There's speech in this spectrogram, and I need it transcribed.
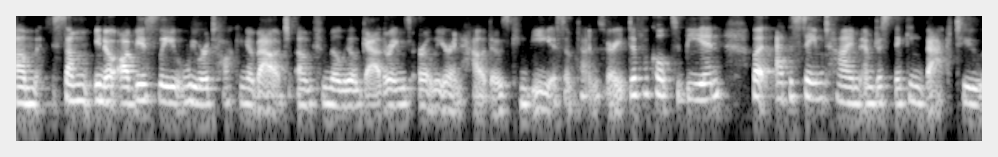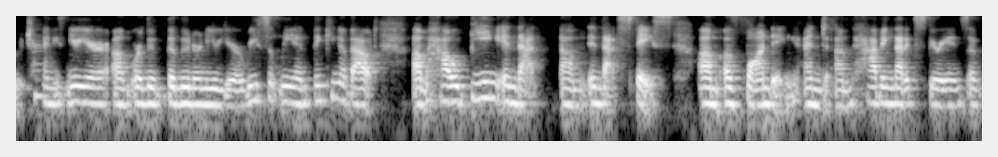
Um, some, you know, obviously we were talking about um, familial gatherings earlier and how those can be sometimes very difficult to be in. But at the same time, I'm just thinking back to Chinese New Year um, or the, the, Lunar New Year recently and thinking about um, how being in that um, in that space um, of bonding and um, having that experience of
